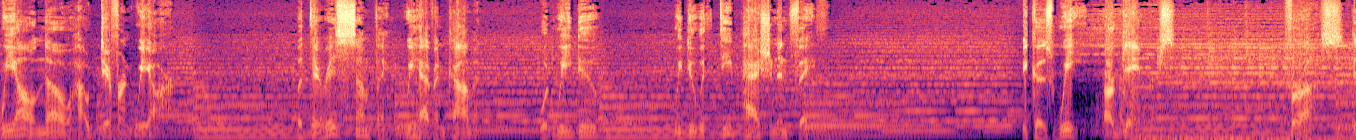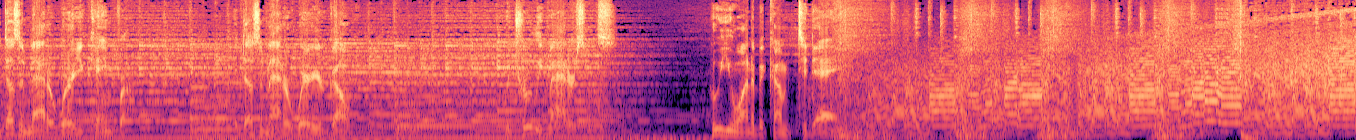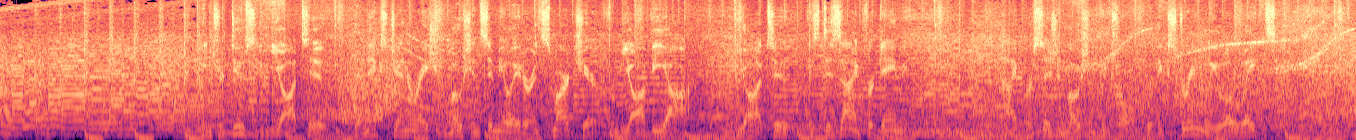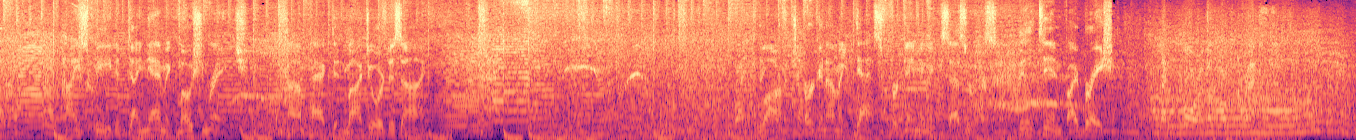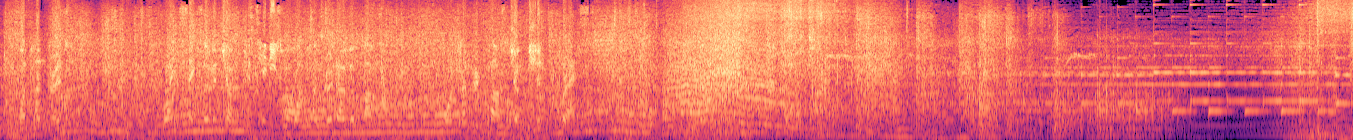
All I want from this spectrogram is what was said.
We all know how different we are. But there is something we have in common. What we do, we do with deep passion and faith. Because we are gamers. For us, it doesn't matter where you came from. It doesn't matter where you're going. What truly matters is who you want to become today. Introducing Yaw 2, the next generation motion simulator and smart chair from Yaw VR. Yaw 2 is designed for gaming. High precision motion control with extremely low latency. High speed and dynamic motion range. Compact and modular design. Large ergonomic desk for gaming accessories. Built-in vibration. Left 4 over long crest. 100. Right 6 over jump. Continues for 100 over bump. 100 past junction. Crest.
